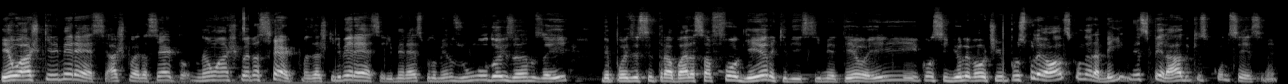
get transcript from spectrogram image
Eu acho que ele merece. Acho que vai dar certo? Não acho que vai dar certo, mas acho que ele merece. Ele merece pelo menos um ou dois anos aí, depois desse trabalho, essa fogueira que ele se meteu aí e conseguiu levar o time para os playoffs, quando era bem inesperado que isso acontecesse, né?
